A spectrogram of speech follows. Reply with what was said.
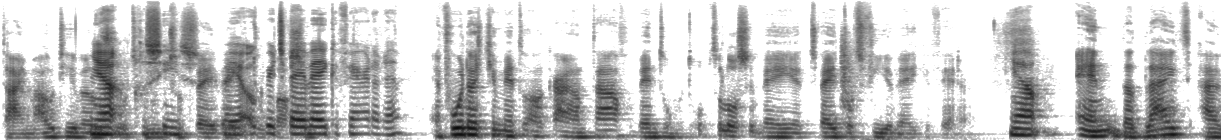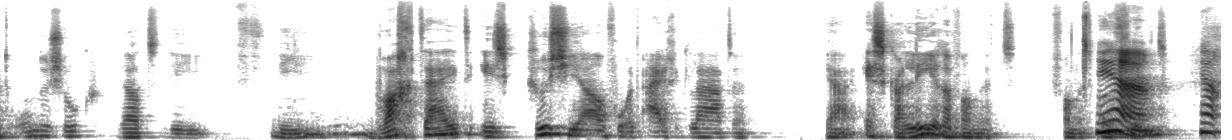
time-out hier wel eens ja wordt genoemd, van twee Ben weken je ook weer twee weken verder, hè? En voordat je met elkaar aan tafel bent om het op te lossen, ben je twee tot vier weken verder. Ja, En dat blijkt uit onderzoek dat die, die wachttijd is cruciaal voor het eigenlijk laten ja, escaleren van het, van het Ja, conflict. ja.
